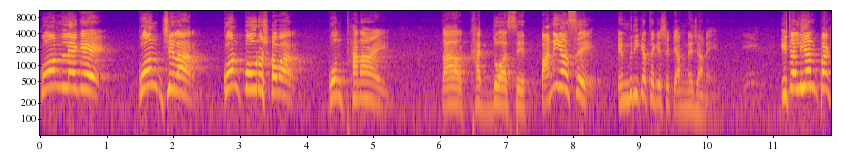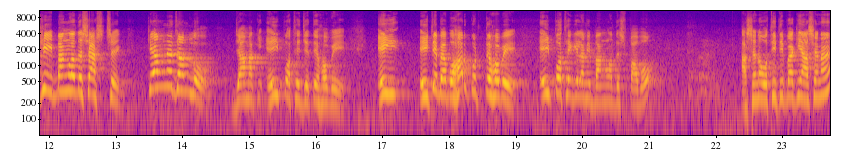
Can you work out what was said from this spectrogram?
কোন লেগে, কোন জেলার, কোন পৌরসভার, কোন থানায়, তার খাদ্য আছে, পানি আছে, আমেরিকা থেকে সে কেমনে জানে? ইটালিয়ান পাখি বাংলাদেশে আসছে, কেমনে জানলো যে আমাকে এই পথে যেতে হবে, এই, এইটা ব্যবহার করতে হবে, এই পথে গেলে আমি বাংলাদেশ পাবো? আসে না অতিথি পাখি, আসে না?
